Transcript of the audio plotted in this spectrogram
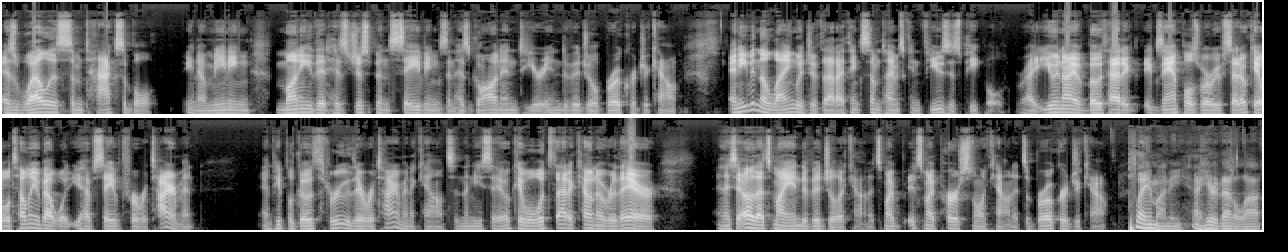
as well as some taxable you know, meaning money that has just been savings and has gone into your individual brokerage account. And even the language of that, I think, sometimes confuses people, right? You and I have both had examples where we've said, okay, well, tell me about what you have saved for retirement. And people go through their retirement accounts. And then you say, okay, well, what's that account over there? And they say, oh, that's my individual account. It's my it's my personal account. It's a brokerage account. Play money. I hear that a lot.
